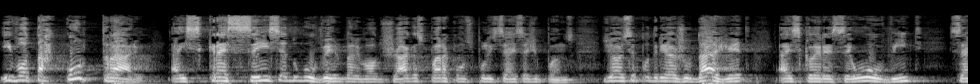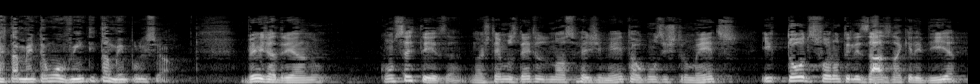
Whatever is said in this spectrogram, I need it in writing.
e votar contrário à excrescência do governo Belivaldo Chagas para com os policiais sergipanos. Jorge, você poderia ajudar a gente a esclarecer o ouvinte, certamente é um ouvinte e também policial. Veja, Adriano, com certeza, nós temos dentro do nosso regimento alguns instrumentos e todos foram utilizados naquele dia.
